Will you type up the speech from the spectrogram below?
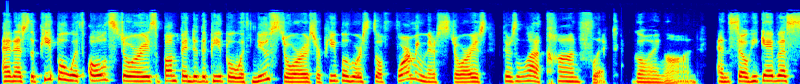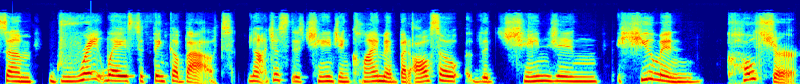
And as the people with old stories bump into the people with new stories or people who are still forming their stories, there's a lot of conflict going on. And so he gave us some great ways to think about not just the changing climate, but also the changing human culture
